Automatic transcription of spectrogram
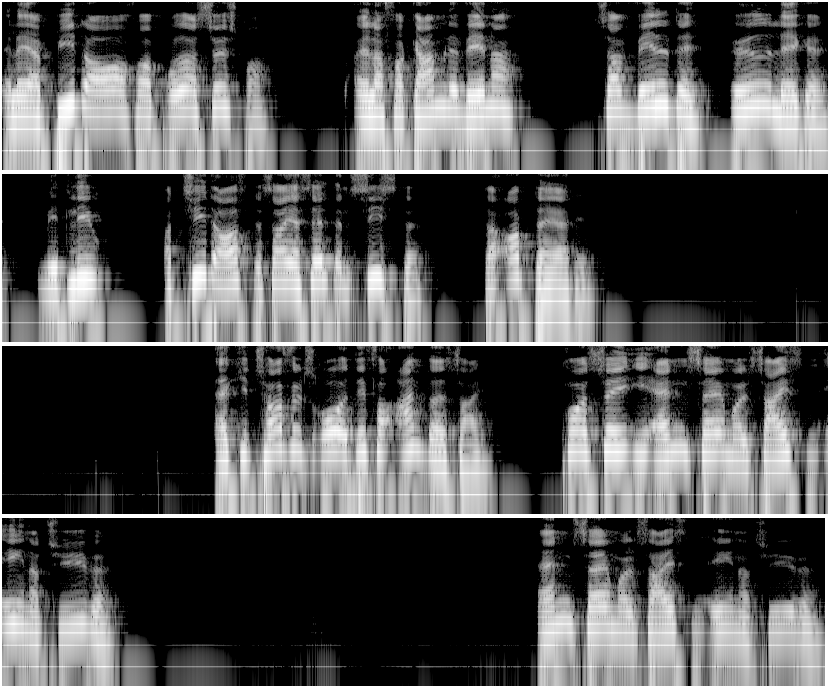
eller jeg er bitter over for brødre og søstre, eller for gamle venner, så vil det ødelægge mit liv. Og tit og ofte, så er jeg selv den sidste, der opdager det. Akitofels råd, det forandrede sig. Prøv at se i 2 Samuel 16, 21. 2 Samuel 16, 21.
